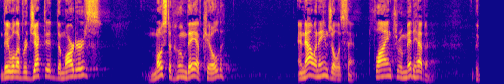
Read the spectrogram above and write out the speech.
They will have rejected the martyrs, most of whom they have killed. And now an angel is sent, flying through mid heaven, the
